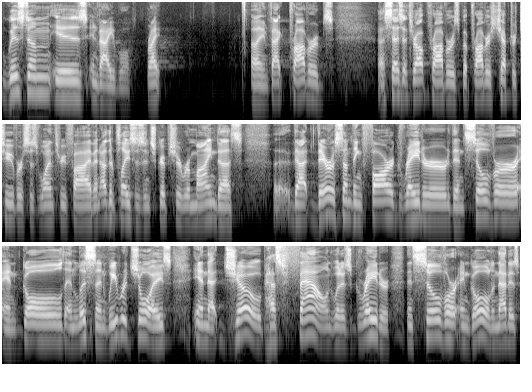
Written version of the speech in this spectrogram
wisdom is invaluable, right? Uh, in fact, Proverbs uh, says it throughout Proverbs, but Proverbs chapter 2, verses 1 through 5, and other places in Scripture remind us Uh, that there is something far greater than silver and gold. And listen, we rejoice in that Job has found what is greater than silver and gold, and that is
